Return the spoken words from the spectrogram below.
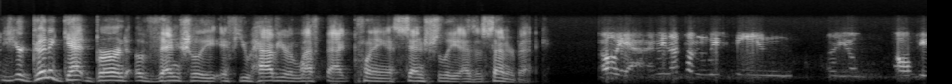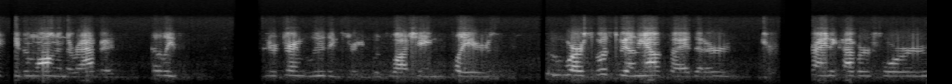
you're going to get burned eventually if you have your left back playing essentially as a center back. Oh yeah, I mean that's something we've seen, uh, you know, all season long in the Rapids. At least during the losing streak, was watching players who are supposed to be on the outside that are trying to cover for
